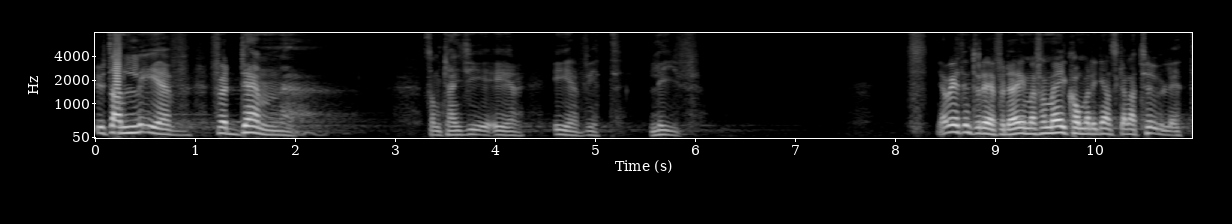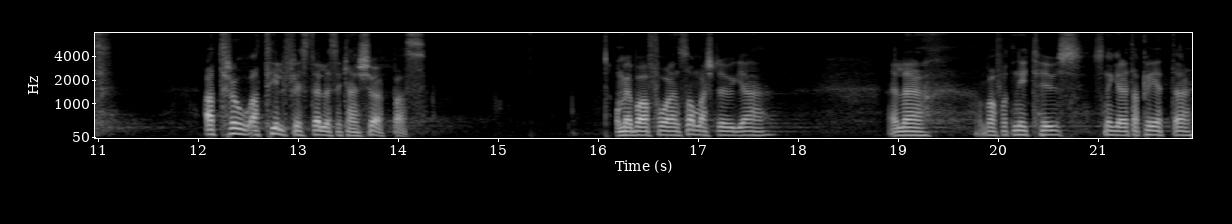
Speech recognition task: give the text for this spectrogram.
utan lev för den som kan ge er evigt liv. Jag vet inte hur det är för dig, men för mig kommer det ganska naturligt att tro att tillfredsställelse kan köpas. Om jag bara får en sommarstuga eller bara får ett nytt hus, snyggare tapeter,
